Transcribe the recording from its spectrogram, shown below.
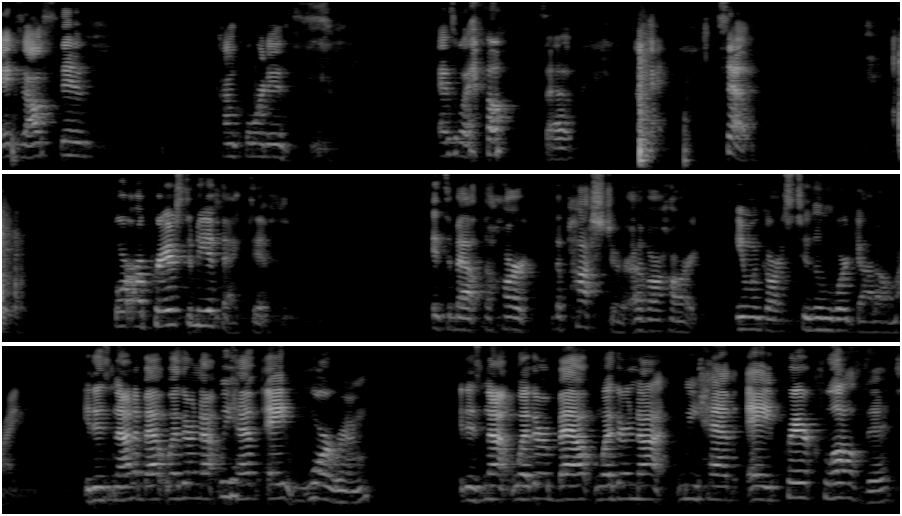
exhaustive concordance as well. So, okay. So, for our prayers to be effective, it's about the heart, the posture of our heart in regards to the Lord God Almighty. It is not about whether or not we have a war room. It is not whether about whether or not we have a prayer closet.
